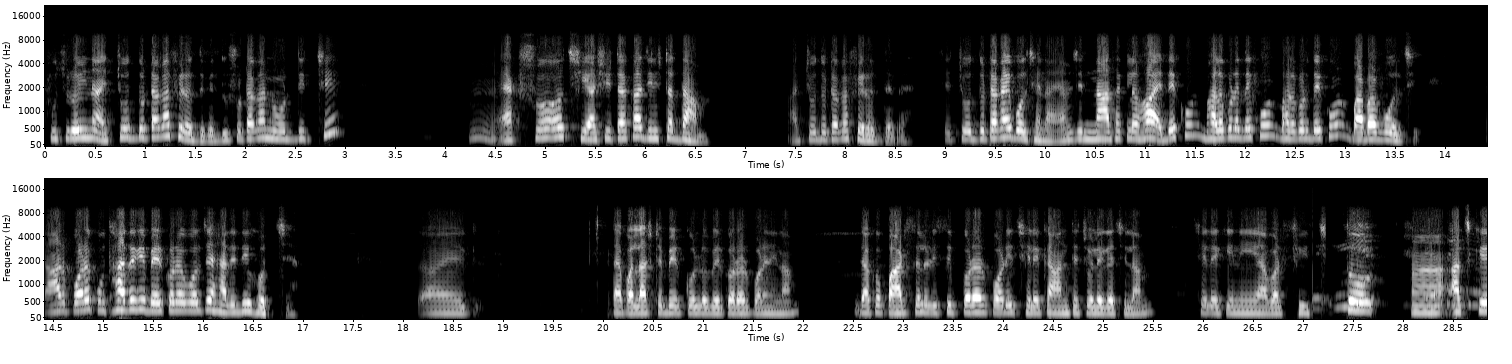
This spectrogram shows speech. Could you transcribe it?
খুচরোই নাই, চোদ্দ টাকা ফেরত দেবে, দুশো টাকা নোট দিচ্ছে, হুম, একশো ছিয়াশি টাকা জিনিসটার দাম, আর চোদ্দ টাকা ফেরত দেবে। সে চোদ্দ টাকাই বলছে না, আমি না থাকলে হয়, দেখুন, ভালো করে দেখুন, ভালো করে দেখুন, বারবার বলছি। তারপরে কোথা থেকে বের করে বলছে হ্যাঁ দিদি, হচ্ছে। তারপর লাস্টে বের করল, বের করার পরে নিলাম। দেখো পার্সেল রিসিভ করার পরই ছেলেকে আনতে চলে গেছিলাম। ছেলেকে নিয়ে আবার ফিরছি। তো আজকে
